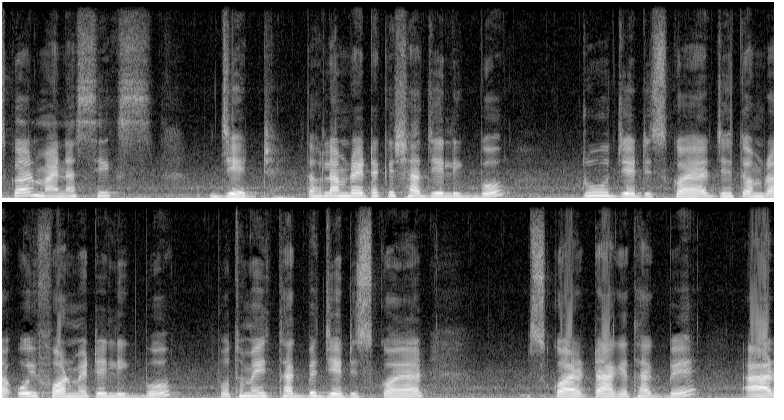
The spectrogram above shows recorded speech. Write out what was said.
square minus six Z তাহলে আমরা এটাকে সাজিয়ে লিখব টু জেড স্কোয়ার যেহেতু আমরা ওই ফর্মেটে লিখব। প্রথমেই থাকবে জেড স্কোয়ার স্কোয়ারটা আগে থাকবে। আর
